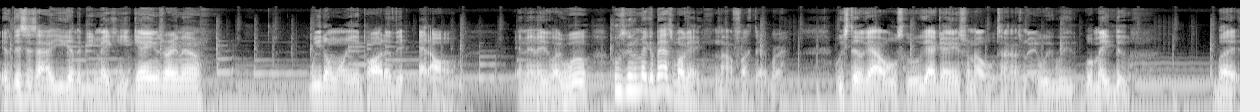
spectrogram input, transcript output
If this is how you're gonna be making your games right now, we don't want any part of it at all. And then they like, well, who's gonna make a basketball game? Nah, fuck that, bro. We still got old school. We got games from the old times, man. We, We we will make do. But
